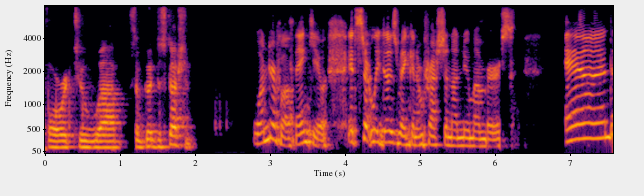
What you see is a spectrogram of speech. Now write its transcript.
forward to uh, some good discussion. Wonderful, thank you. It certainly does make an impression on new members. And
